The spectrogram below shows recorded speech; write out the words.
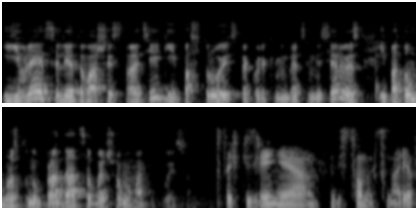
И является ли это вашей стратегией построить такой рекомендательный сервис и потом просто, ну, продаться большому маркетплейсу? С точки зрения зрения инвестиционных сценариев,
